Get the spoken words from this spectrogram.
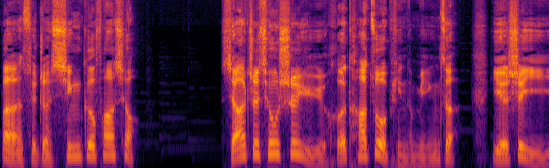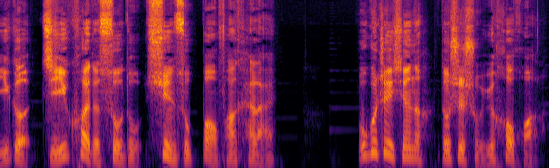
伴随着新歌发酵，霞之秋诗雨和他作品的名字也是以一个极快的速度迅速爆发开来。不过这些呢，都是属于后话了。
